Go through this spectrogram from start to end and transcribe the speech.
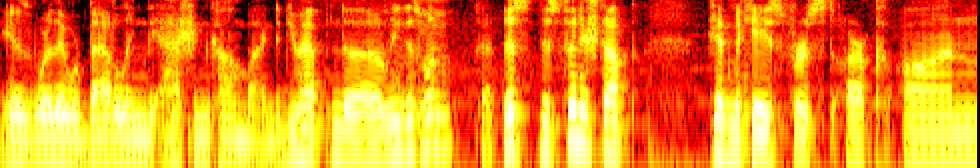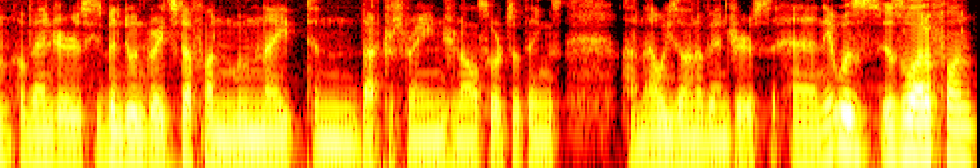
is where they were battling the Ashen Combine. Did you happen to read this one? Okay. This this finished up Jed MacKay's first arc on Avengers. He's been doing great stuff on Moon Knight and Doctor Strange and all sorts of things. Uh, now he's on Avengers, and it was it was a lot of fun.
